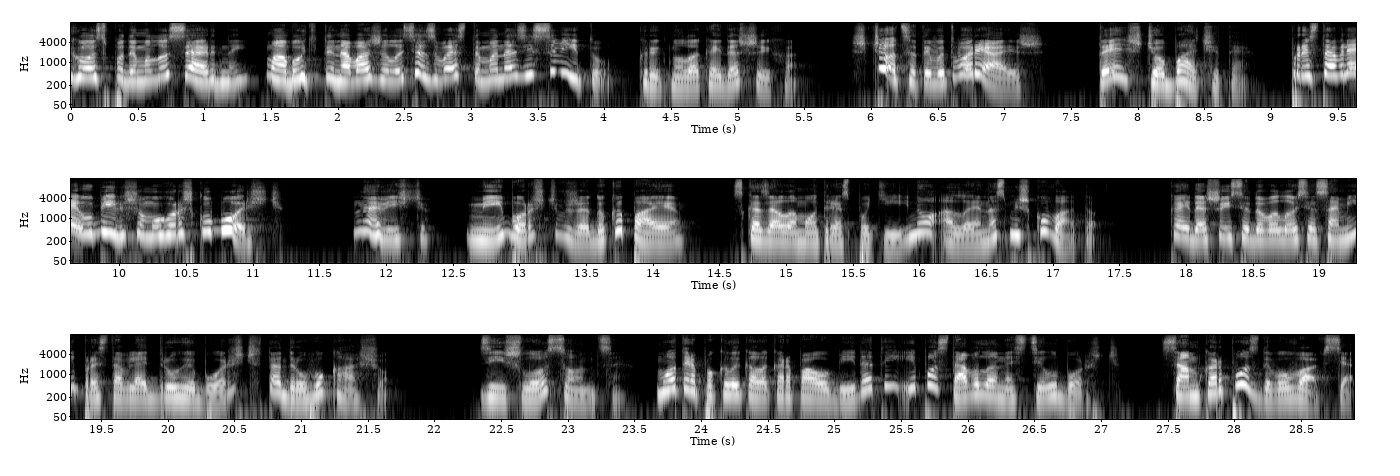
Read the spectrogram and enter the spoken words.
господи, милосердний! Мабуть, ти наважилася звести мене зі світу. крикнула Кайдашиха. Що це ти витворяєш? Те, що бачите. Приставляй у більшому горшку борщ. Навіщо? Мій борщ вже докипає, сказала Мотря спокійно, але насмішкувато. Кайдашисі довелося самі приставлять другий борщ та другу кашу. Зійшло сонце. Мотря покликала Карпа обідати і поставила на стіл борщ. Сам Карпо здивувався.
